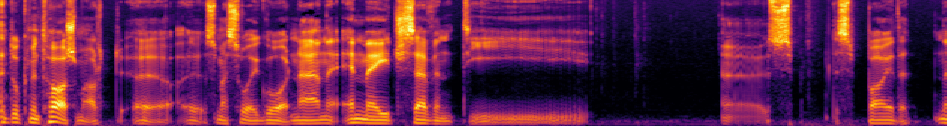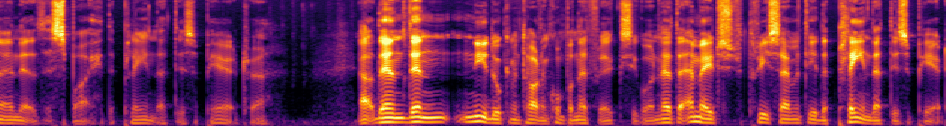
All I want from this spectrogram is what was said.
en dokumentar som, alt, uh, som jeg så i går. Den MH70 uh, Spy That Nei, The Spy, The Plane That Disappeared, tror jeg. Ja, det er, en, det er, en, ny dokumentar den kom på Netflix i går. Den heter MH370 The Plane That Disappeared.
